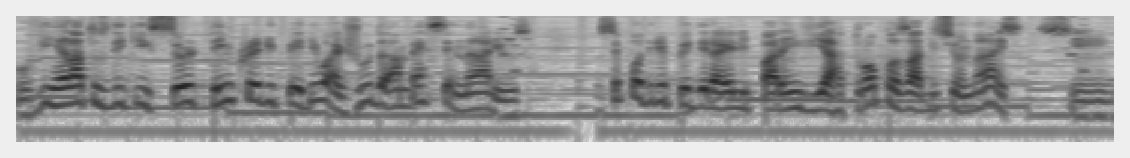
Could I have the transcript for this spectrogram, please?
Ouvi relatos de que Sir Tancred pediu ajuda a mercenários. Você poderia pedir a ele para enviar tropas adicionais? Sim.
